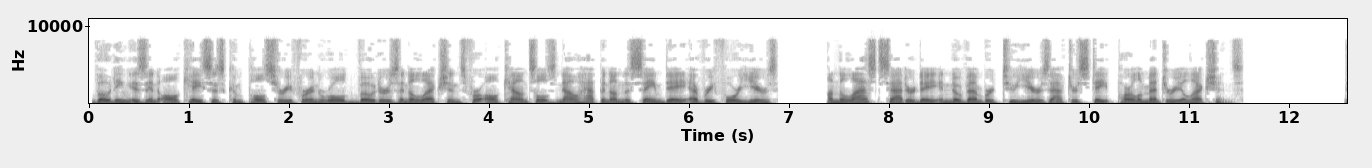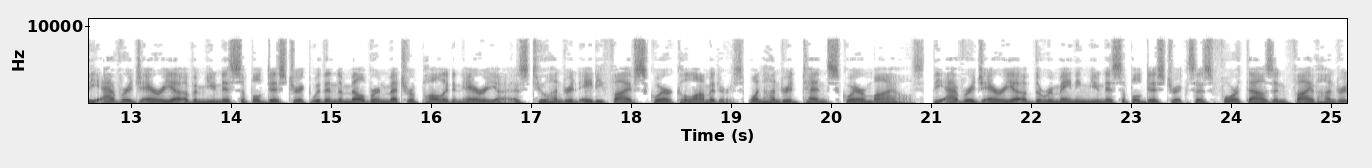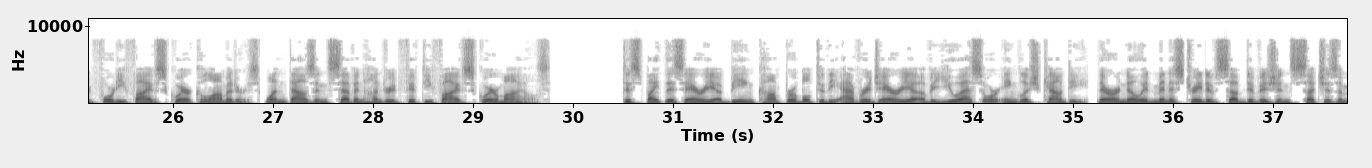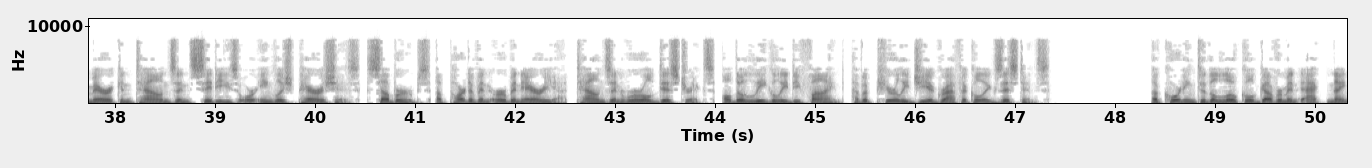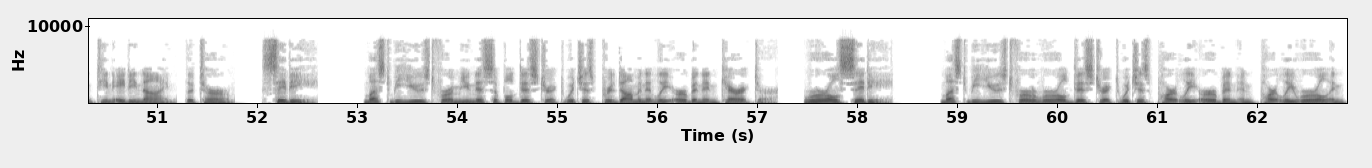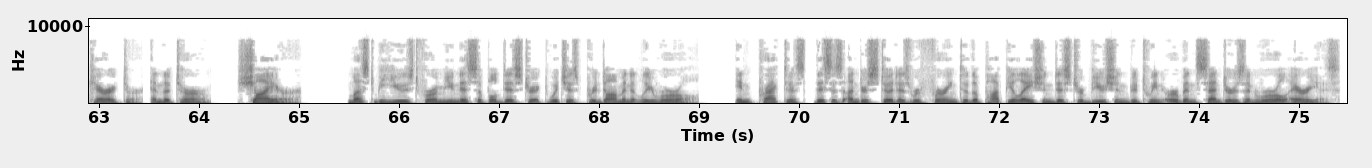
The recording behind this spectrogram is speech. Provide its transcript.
Voting is in all cases compulsory for enrolled voters and elections for all councils now happen on the same day every four years, on the last Saturday in November two years after state parliamentary elections. The average area of a municipal district within the Melbourne metropolitan area is 285 square kilometers, 110 square miles. The average area of the remaining municipal districts is 4545 square kilometers, 1755 square miles. Despite this area being comparable to the average area of a U.S. or English county, there are no administrative subdivisions such as American towns and cities or English parishes. Suburbs a part of an urban area, towns and rural districts, although legally defined, have a purely geographical existence. According to the Local Government Act 1989, the term, "'city' must be used for a municipal district which is predominantly urban in character. Rural city must be used for a rural district which is partly urban and partly rural in character, and the term «shire» must be used for a municipal district which is predominantly rural. In practice, this is understood as referring to the population distribution between urban centres and rural areas.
